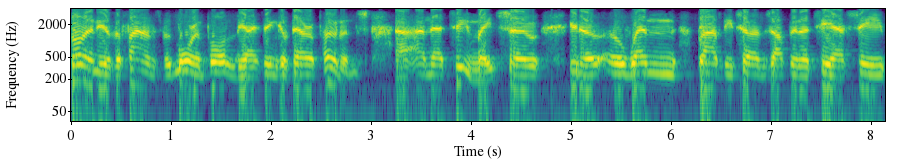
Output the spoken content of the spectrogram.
not only of the fans, but more importantly, I think, of their opponents uh, and their teammates. So, you know, uh, when Bradley turns up in a TFC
